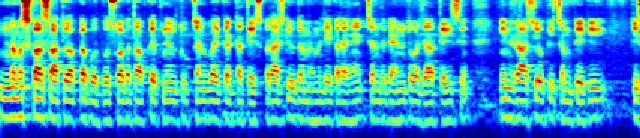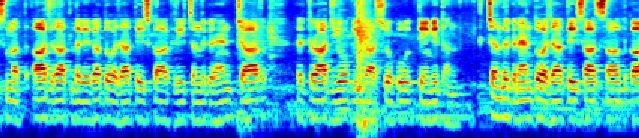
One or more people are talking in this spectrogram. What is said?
नमस्कार साथियों, आपका बहुत बहुत स्वागत है आपके अपने यूट्यूब चैनल वाइक अड्डा तेईस पर आज की वीडियो में हम लेकर आए हैं चंद्र ग्रहण दो हज़ार तेईस। इन राशियों की चमकेगी किस्मत आज रात लगेगा दो हज़ार तेईस का आखिरी चंद्र ग्रहण चार राजयोग इन राशियों को देंगे धन। चंद्र ग्रहण दो हज़ार तेईस आज साल का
